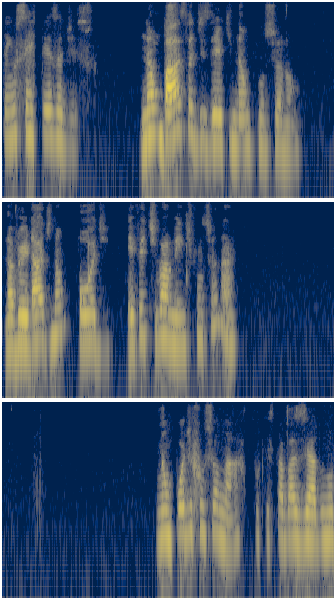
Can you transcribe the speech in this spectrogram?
tenho certeza disso. Não basta dizer que não funcionou. Na verdade, não pôde efetivamente funcionar. não pôde funcionar porque está baseado no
